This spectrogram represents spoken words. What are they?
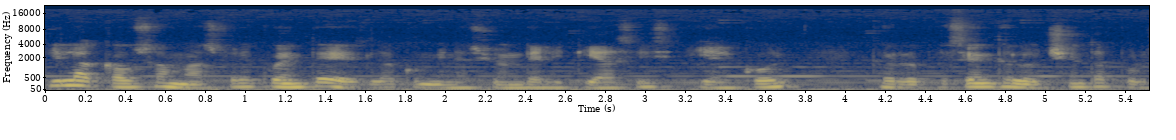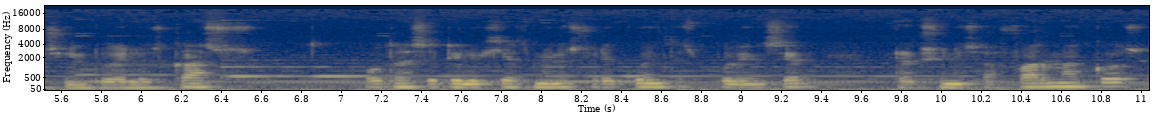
Y la causa más frecuente es la combinación de litiasis y alcohol, que representa el 80% de los casos. Otras etiologías menos frecuentes pueden ser reacciones a fármacos,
